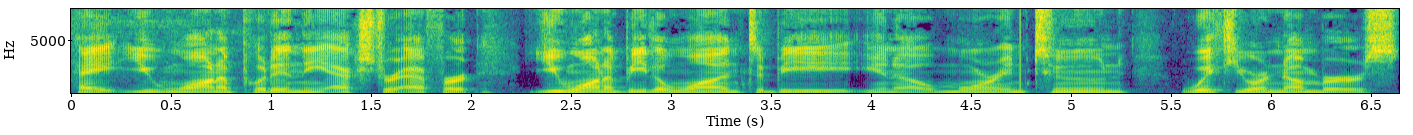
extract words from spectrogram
Hey, you want to put in the extra effort. You want to be the one to be, you know, more in tune with your numbers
